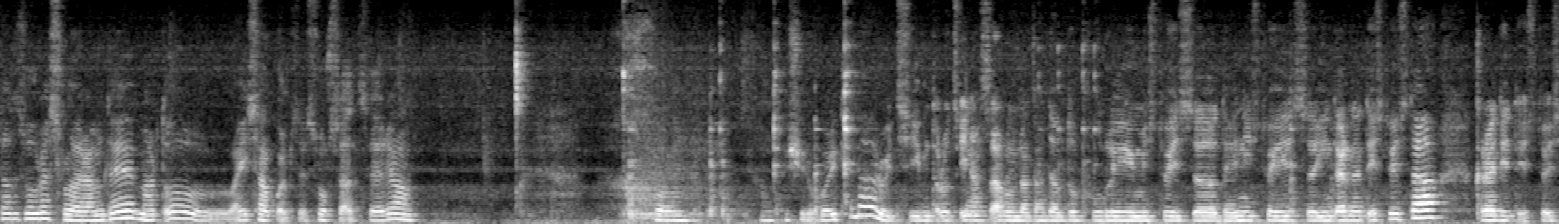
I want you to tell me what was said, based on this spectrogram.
სადღაც 200 ლარამდე, მარტო აი საკვებზე, სურსათზე რა. ხო. ამ თვეში როგორ იქნება, არ ვიცი, იმიტომ რომ წინასწარ უნდა გადავდო ფული იმისთვის, დენისთვის, ინტერნეტისთვის და კრედიტისთვის,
